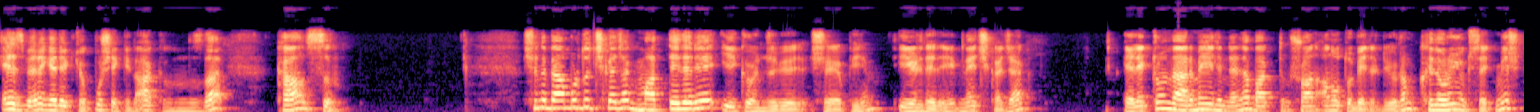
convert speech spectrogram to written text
Ezbere gerek yok. Bu şekilde aklınızda kalsın. Şimdi ben burada çıkacak maddeleri ilk önce bir şey yapayım. İrdeleyeyim. Ne çıkacak? Elektron verme eğilimlerine baktım. Şu an anotu belirliyorum. Klorun yüksekmiş.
